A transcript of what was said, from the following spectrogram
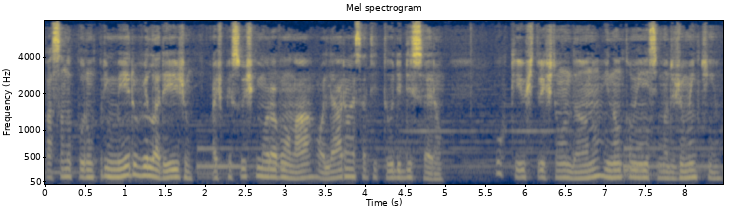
Passando por um primeiro vilarejo, as pessoas que moravam lá olharam essa atitude e disseram: Por que os três estão andando e não estão em cima do jumentinho?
